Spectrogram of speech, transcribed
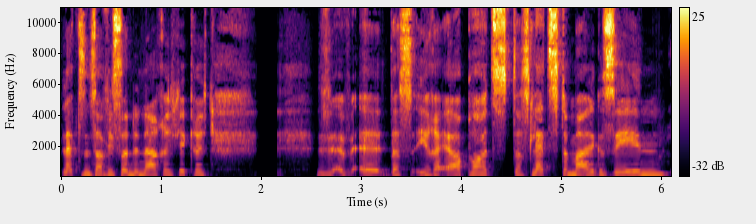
Letztens habe ich so eine Nachricht gekriegt, äh, dass ihre AirPods das letzte Mal gesehen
